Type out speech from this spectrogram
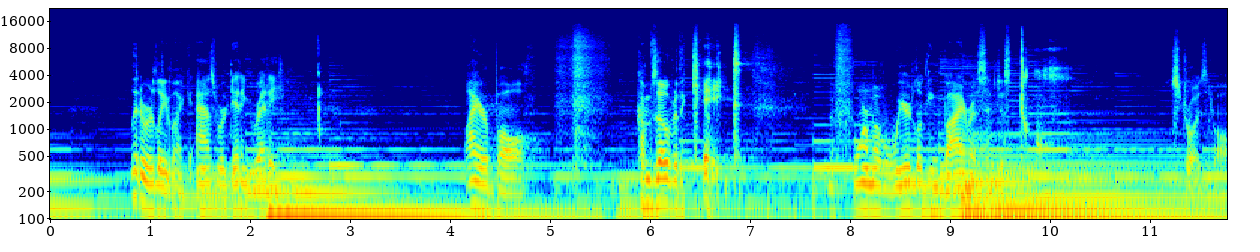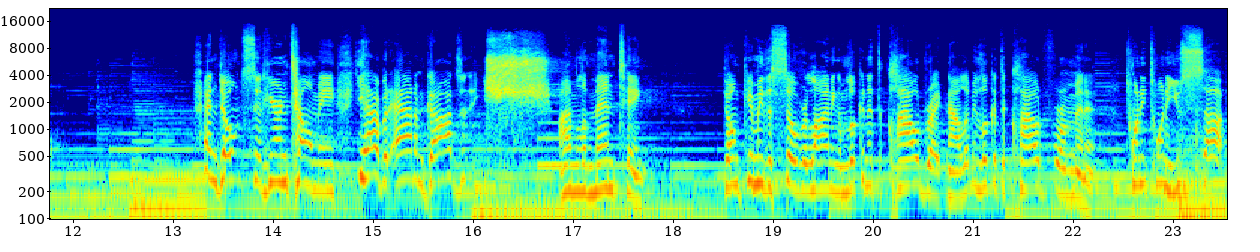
literally, like as we're getting ready, fireball comes over the gate in the form of a weird looking virus and just destroys it all. And don't sit here and tell me, yeah, but Adam, God's. Shh, I'm lamenting. Don't give me the silver lining. I'm looking at the cloud right now. Let me look at the cloud for a minute. 2020, you suck.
